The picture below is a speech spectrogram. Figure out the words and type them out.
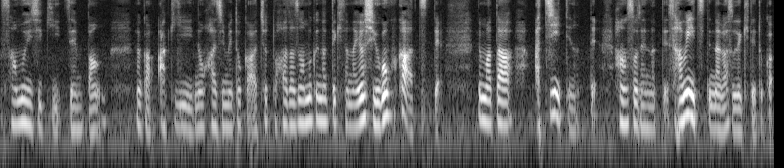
寒い時期全般。なんか秋の初めとかちょっと肌寒くなってきたなよし動くかっつって。でまた暑いってなって半袖になって寒いっつって長袖着てとか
